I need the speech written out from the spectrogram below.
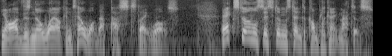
you know there's no way I can tell what that past state was. External systems tend to complicate matters.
